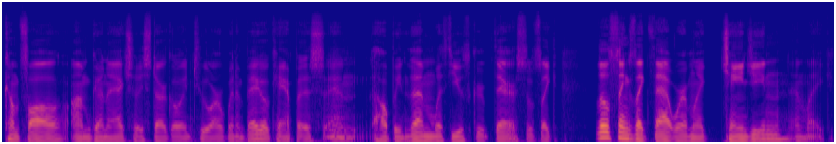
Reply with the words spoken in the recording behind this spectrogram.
come fall, I'm gonna actually start going to our Winnebago campus Mhm. and helping them with youth group there. So it's like little things like that where I'm like changing and like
